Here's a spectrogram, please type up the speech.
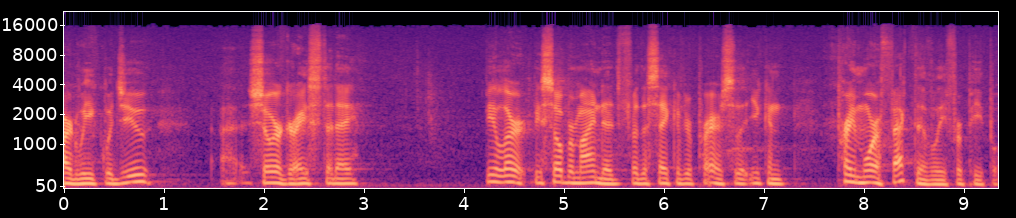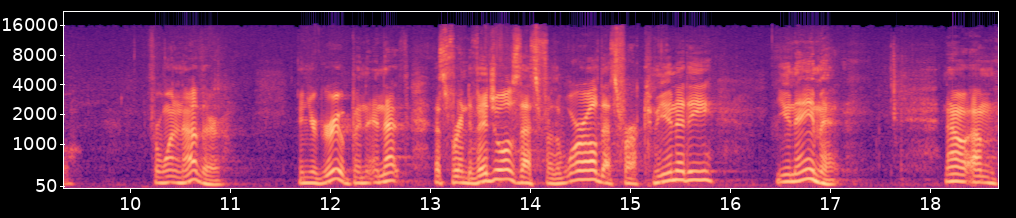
hard week, would you uh, show her grace today? Be alert, be sober minded for the sake of your prayers so that you can pray more effectively for people, for one another, in your group. And, and that, that's for individuals, that's for the world, that's for our community, you name it. Now, um,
